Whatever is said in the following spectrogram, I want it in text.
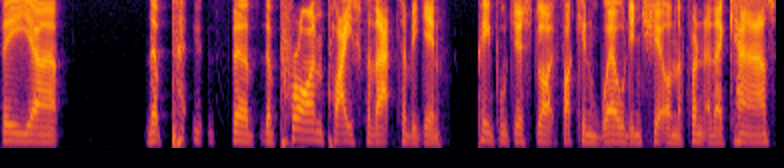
the uh the the the prime place for that to begin. People just like fucking welding shit on the front of their cars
